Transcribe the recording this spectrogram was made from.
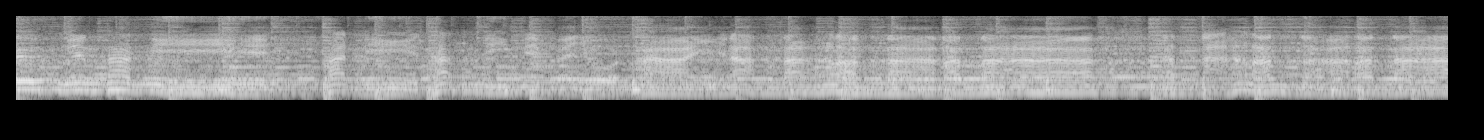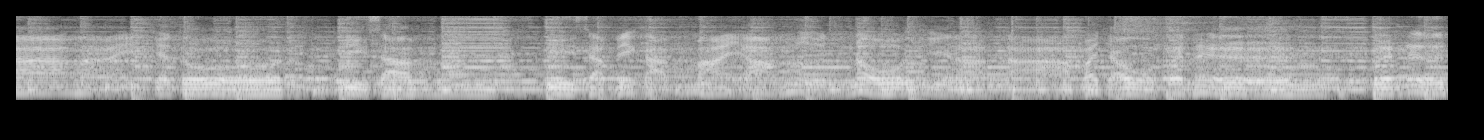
ดึงเห็นท่านนี้ท่านนี้ท่านนี้มีประโยชน์ให้นั่นนานั่นนานั่นนานั่นนานั่นนานั่นนาให้จะโทษอีกซ้ำอีกซ้ำที่กลับมาอย่างอื่นโน้ยนั่นนาพระเจ้าเพิ่นเอิญเพิ่นเอิญ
